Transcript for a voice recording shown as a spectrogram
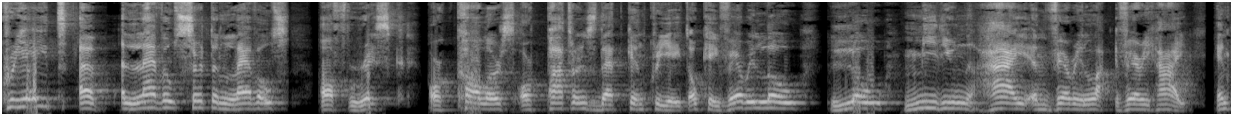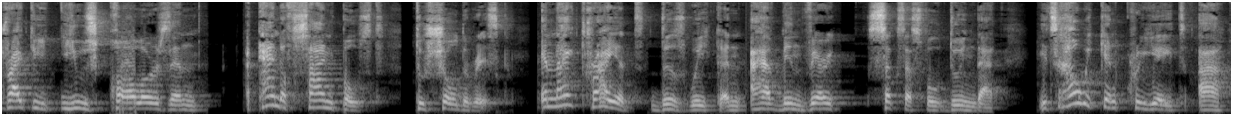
create a, a level, certain levels of risk or colors or patterns that can create, okay, very low, low, medium, high, and very, very high. And try to use colors and a kind of signpost to show the risk. And I tried this week and I have been very successful doing that. It's how we can create a,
